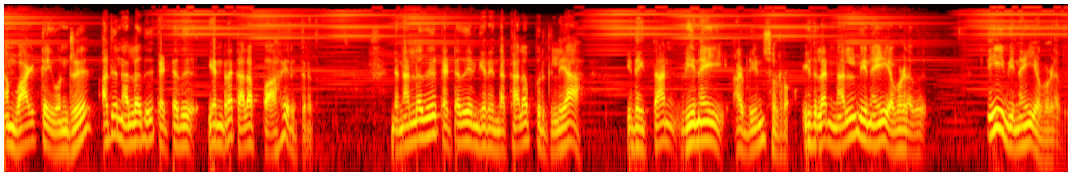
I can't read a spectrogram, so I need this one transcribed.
நம் வாழ்க்கை ஒன்று அது நல்லது கெட்டது என்ற கலப்பாக இருக்கிறது. இந்த நல்லது கெட்டது என்கிற இந்த கலப்பு இருக்கு இல்லையா? இதைத்தான் வினை அப்படின்னு சொல்கிறோம் இதில் நல்வினை எவ்வளவு? தீவினை எவ்வளவு?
